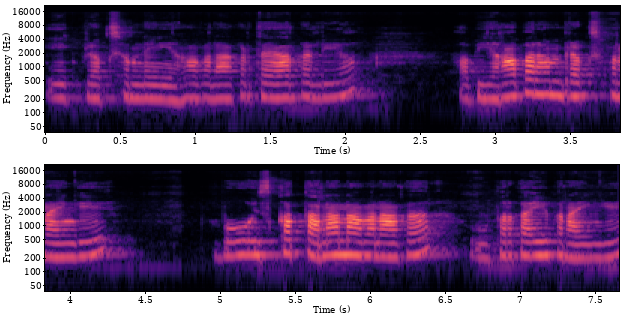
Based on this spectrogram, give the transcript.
एक वृक्ष हमने यहाँ बनाकर तैयार कर लिया। अब यहाँ पर हम वृक्ष बनाएँगे। वो इसका तना ना बनाकर ऊपर का ही बनाएँगे।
